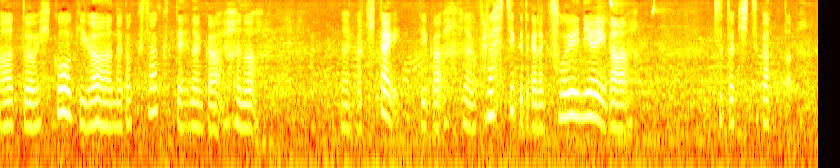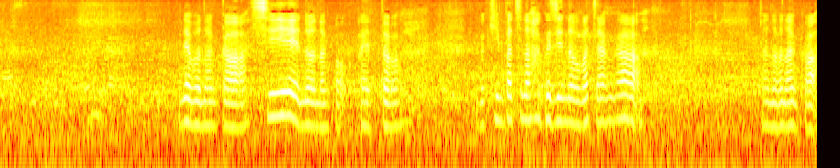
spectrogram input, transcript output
あと飛行機がなんか臭くてなんかあのなんか機械っていうかなんかプラスチックとかなんかそういう匂いがちょっときつかった。でもなんか CA のなんかえっと金髪の白人のおばちゃんがあのなんか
